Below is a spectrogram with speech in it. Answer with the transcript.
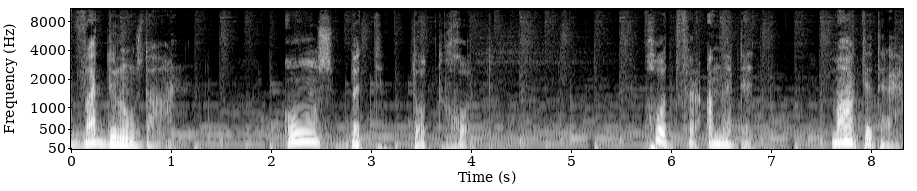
wat doen ons daaraan? Ons bid tot God. God verander dit. Maak dit reg.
